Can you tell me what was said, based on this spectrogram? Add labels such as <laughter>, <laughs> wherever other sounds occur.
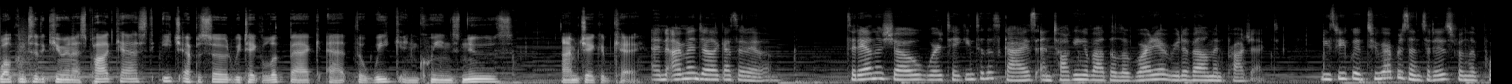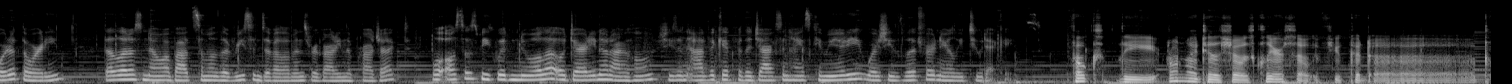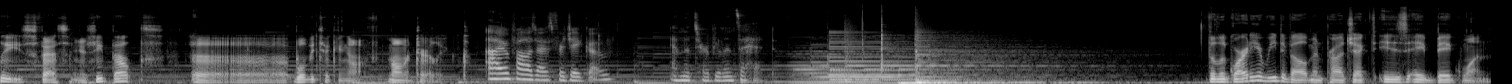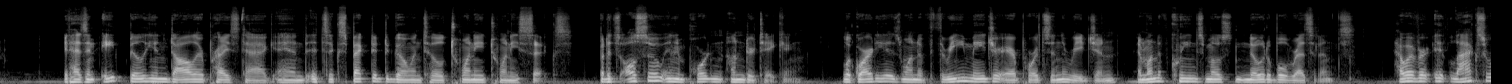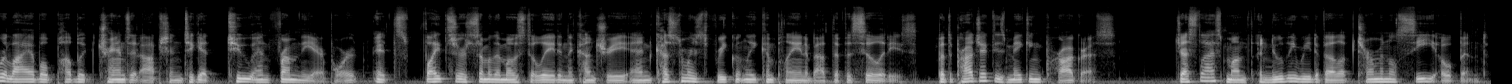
Welcome to the QNS podcast. Each episode, we take a look back at the week in Queens news. I'm Jacob Kaye. And I'm Angelica Acevedo. Today on the show, we're taking to the skies and talking about the LaGuardia redevelopment project. We speak with two representatives from the Port Authority that let us know about some of the recent developments regarding the project. We'll also speak with Nuala O'Doherty Naranjo. She's an advocate for the Jackson Heights community where she's lived for nearly two decades. Folks, the runway to the show is clear, so if you could uh, please fasten your seatbelts, uh, we'll be taking off momentarily. I apologize for Jacob and the turbulence ahead. The LaGuardia redevelopment project is a big one. It has an $8 billion price tag and it's expected to go until 2026. But it's also an important undertaking. LaGuardia is one of three major airports in the region and one of Queens' most notable residents. However, it lacks a reliable public transit option to get to and from the airport. Its flights are some of the most delayed in the country, and customers frequently complain about the facilities. But the project is making progress. Just last month, a newly redeveloped Terminal C opened.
